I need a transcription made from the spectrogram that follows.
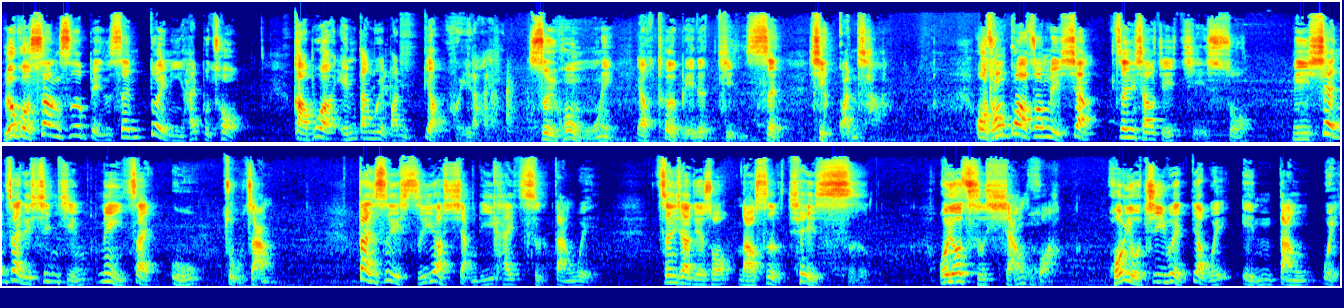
如果上司本身对你还不错。搞不好原单位把你调回来，所以父母呢要特别的谨慎去观察。我从卦中里向曾小姐解说，你现在的心情内在无主张，但是只要想离开此单位。曾小姐说：“老师，确实我有此想法，我有机会调为原单位。”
